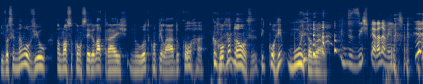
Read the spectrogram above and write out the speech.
e você não ouviu o nosso conselho lá atrás no outro compilado, Corra. corra não, você tem que correr muito agora. Desesperadamente.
